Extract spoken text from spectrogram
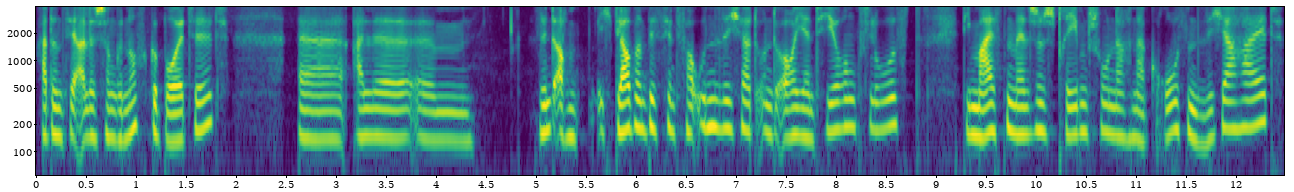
hat uns ja alle schon genug gebeutelt. Äh, alle ähm, sind auch, ich glaube, ein bisschen verunsichert und orientierungslos. Die meisten Menschen streben schon nach einer großen Sicherheit.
